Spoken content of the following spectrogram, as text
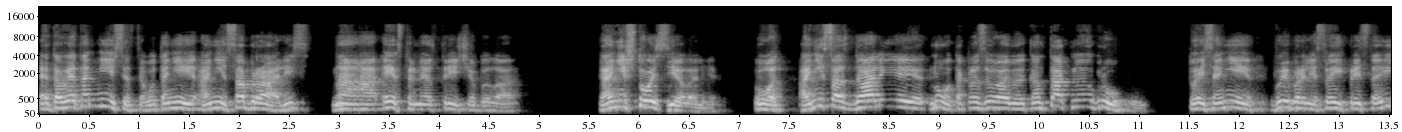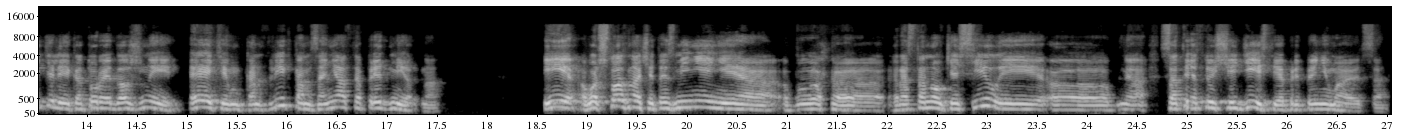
Это в этом месяце. Вот они, они собрались, на экстренная встреча была. И они что сделали? Вот, они создали, ну, так называемую контактную группу. То есть они выбрали своих представителей, которые должны этим конфликтом заняться предметно. И вот что значит изменение в э, расстановке сил и э, соответствующие действия предпринимаются.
